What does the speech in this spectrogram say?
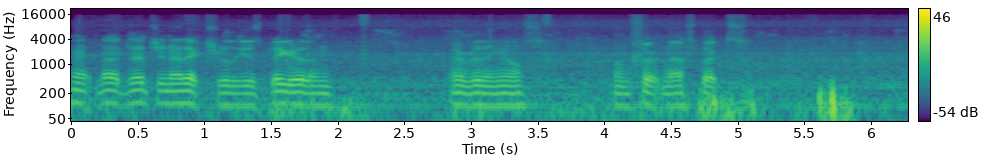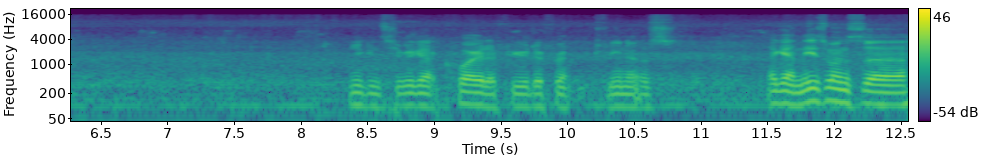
That, that, that genetics really is bigger than everything else on certain aspects. You can see we got quite a few different phenos. Again, these ones uh,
